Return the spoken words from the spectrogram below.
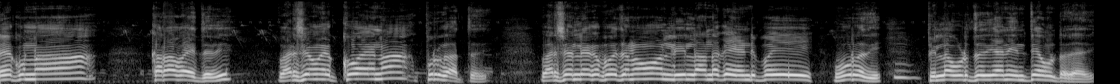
లేకున్నా ఖరాబ్ అవుతుంది వర్షం ఎక్కువ అయినా పురుగు వస్తుంది వర్షం లేకపోతేనో నీళ్ళు అందక ఎండిపోయి ఊరది. పిల్ల ఉడుతుంది కానీ ఇంతే ఉంటుంది అది.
